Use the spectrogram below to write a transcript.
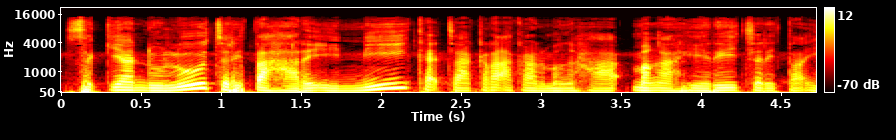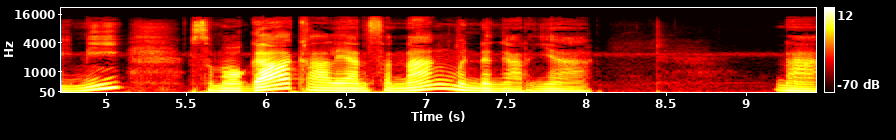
sekian dulu cerita hari ini. Kak Cakra akan mengakhiri cerita ini. Semoga kalian senang mendengarnya. Nah,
